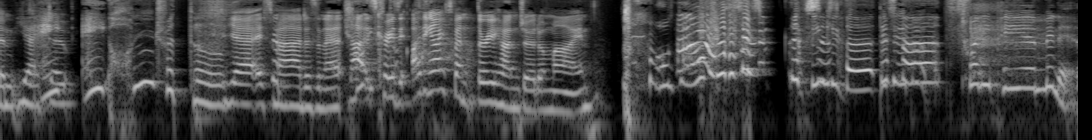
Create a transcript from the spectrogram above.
um, yeah, Eight eight hundred though. yeah, it's mad, isn't it? That is crazy. I think I spent three hundred on mine. Oh god, this is this is hurt. This Is about hurts. 20p a minute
